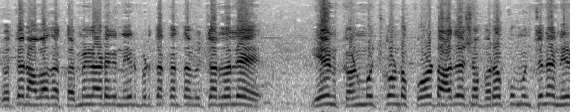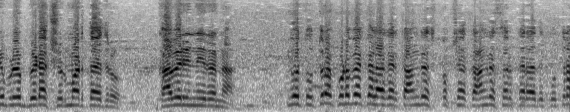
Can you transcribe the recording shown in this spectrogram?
ಇವತ್ತೇನು ಅವಾಗ ತಮಿಳುನಾಡಿಗೆ ನೀರು ಬಿಡ್ತಕ್ಕಂಥ ವಿಚಾರದಲ್ಲಿ ಏನು ಕಣ್ಮುಚ್ಕೊಂಡು ಕೋರ್ಟ್ ಆದೇಶ ಬರೋಕ್ಕೂ ಮುಂಚೆನೇ ನೀರು ಬಿಡೋಕ್ಕೆ ಶುರು ಮಾಡ್ತಾ ಇದ್ರು. ಕಾವೇರಿ ನೀರನ್ನ. ಇವತ್ತು ಉತ್ತರ ಕೊಡಬೇಕಲ್ಲ, ಹಾಗಾದ್ರೆ ಕಾಂಗ್ರೆಸ್ ಪಕ್ಷ, ಕಾಂಗ್ರೆಸ್ ಸರ್ಕಾರ ಅದಕ್ಕೆ ಉತ್ತರ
